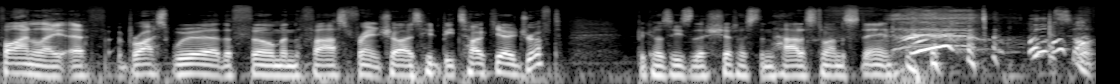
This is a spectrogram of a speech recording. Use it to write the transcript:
Finally, if Bryce were the film in the Fast franchise, he'd be Tokyo Drift because he's the shittest and hardest to understand. That,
